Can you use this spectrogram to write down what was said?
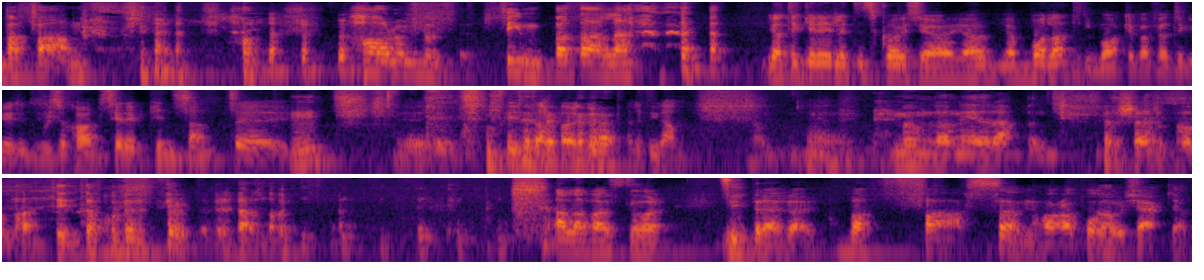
vad fan. Har de fimpat alla? Jag tycker det är lite skoj så jag, jag, jag bollar inte tillbaka bara för jag tycker det är så skönt att se det pinsamt eh, Mm. eh, utanför gruppen lite grann. Eh, Mumla ner rappen till mig själv och bara titta på mina fötter vid det här laget. Alla bara står, sitter där så här. Vad fasen har Apollo Ja. käkat?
